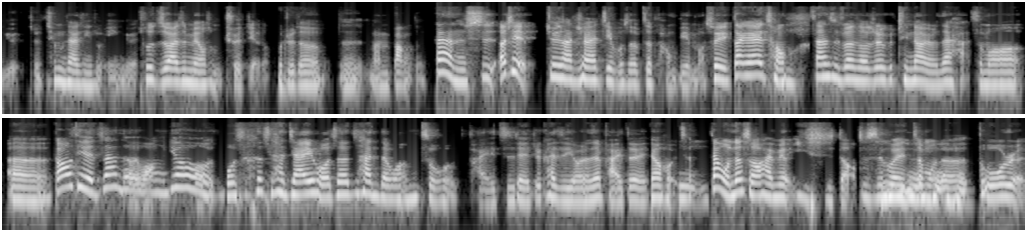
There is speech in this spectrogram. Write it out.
乐，就听不太清楚音乐。除此之外是没有什么缺点了，我觉得嗯蛮棒的。但是而且就是他就在接驳车这旁边嘛，所以大概从 三十分的时候就听到有人在喊什么呃高铁站的往右，火车站嘉义火车站的往左排之类，就开始有人在排队要回程。嗯。但我那时候还没有意识到就是会这么的 多人，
